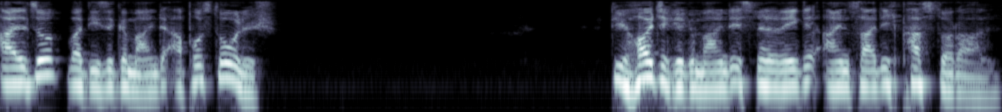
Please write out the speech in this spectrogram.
Also war diese Gemeinde apostolisch. Die heutige Gemeinde ist in der Regel einseitig pastoral.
